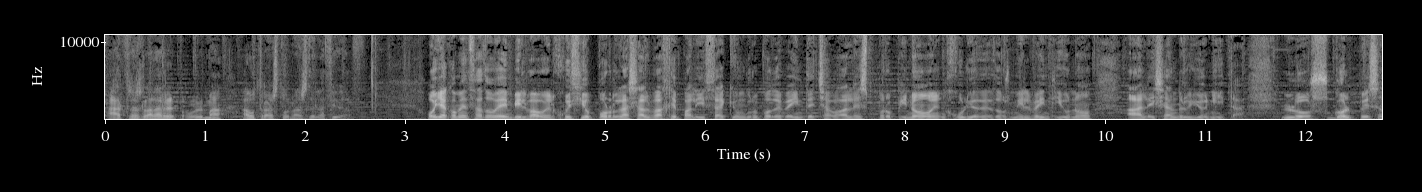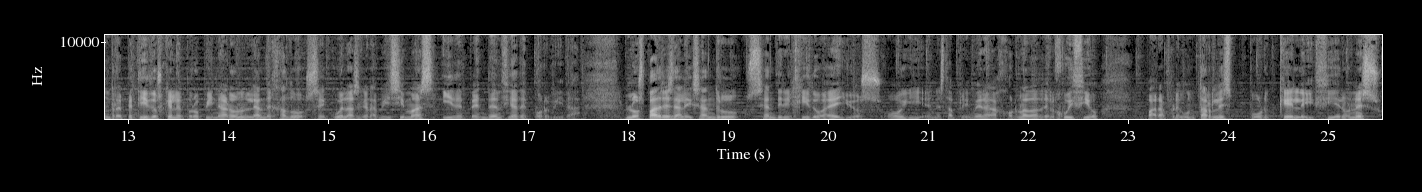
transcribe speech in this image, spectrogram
a trasladar el problema a otras zonas de la ciudad. Hoy ha comenzado en Bilbao el juicio por la salvaje paliza que un grupo de 20 chavales propinó en julio de 2021 a Alessandro Ionita. Los golpes repetidos que le propinaron le han dejado secuelas gravísimas y dependencia de por vida. Los padres de Alessandro se han dirigido a ellos hoy, en esta primera jornada del juicio, para preguntarles por qué le hicieron eso,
